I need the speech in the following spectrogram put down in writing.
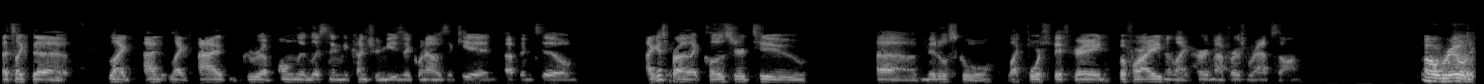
That's like the like I like I grew up only listening to country music when I was a kid up until I guess probably like closer to uh middle school, like fourth, fifth grade, before I even like heard my first rap song. Oh really?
